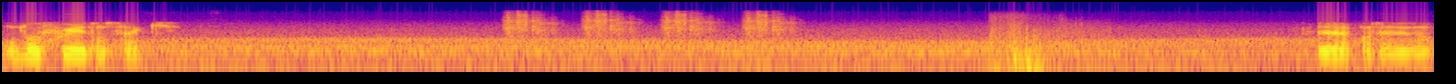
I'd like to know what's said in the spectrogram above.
On doit fouiller ton sac. A la princesse dedans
